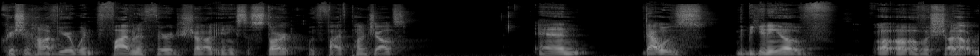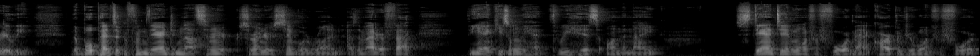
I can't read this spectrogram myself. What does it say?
Cristian Javier went five and a third shutout innings to start with five punchouts. And that was the beginning of, uh, of a shutout, really. The bullpen took it from there and did not surrender a single run. As a matter of fact, the Yankees only had three hits on the night. Stanton, one for four. Matt Carpenter, one for four.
